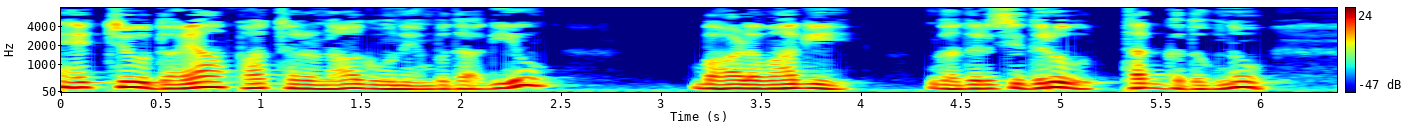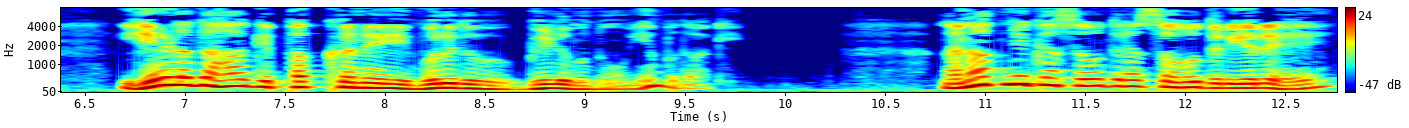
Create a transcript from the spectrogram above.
ಹೆಚ್ಚು ದಯಾಪಾತ್ರನಾಗುವನು ಎಂಬುದಾಗಿಯೂ ಬಹಳವಾಗಿ ಗದರಿಸಿದರೂ ತಗ್ಗದವನು, ಹೇಳದ ಹಾಗೆ ಪಕ್ಕನೆ ಮುರಿದು ಬೀಳುವನು ಎಂಬುದಾಗಿ. ನನಾತ್ಮಿಕ ಸಹೋದರ ಸಹೋದರಿಯರೇ,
